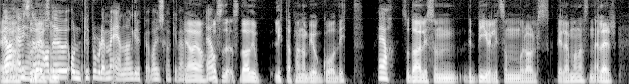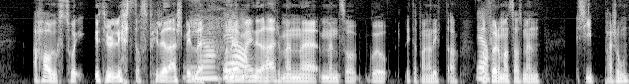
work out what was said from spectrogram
ja. jeg visste så hun er hadde sånn- jo ordentlig problem med en eller annen gruppe. Jeg bare husker ikke hvem. Ja, ja. Ja. Og så, så da er det jo litt av pengene blir å gå dit. Ja. Så da er liksom Det blir jo litt sånn moralsk dilemma, nesten. Eller jeg har jo så utrolig lyst til å spille det her spillet Ja. og leve Ja. meg inn i det her, men, eh, men så går jo litt av pengene dit, da. Ja. Da føler man seg som en kjip person.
